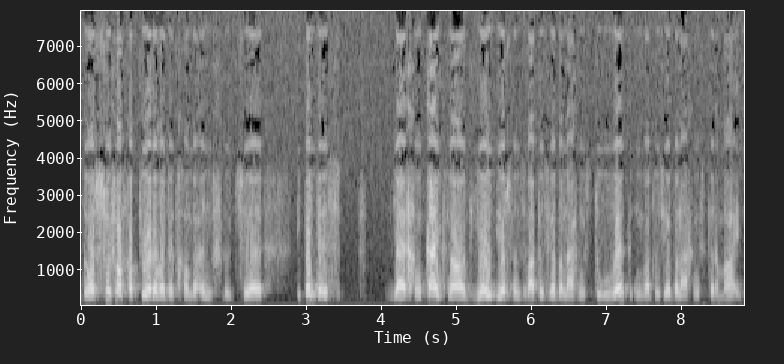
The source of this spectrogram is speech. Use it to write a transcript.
daar's soveel faktore wat dit gaan beïnvloed. So die punt is jy gaan kyk na jou eerstens wat is jou beleggingsdoelwit en wat is jou beleggingstermyn.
